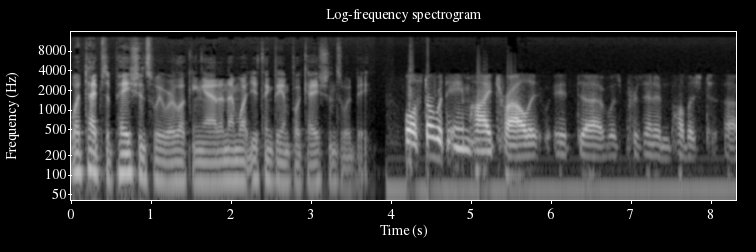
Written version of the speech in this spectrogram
what types of patients we were looking at, and then what you think the implications would be. Well, I'll start with the AIM High trial. It, it uh, was presented and published uh,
